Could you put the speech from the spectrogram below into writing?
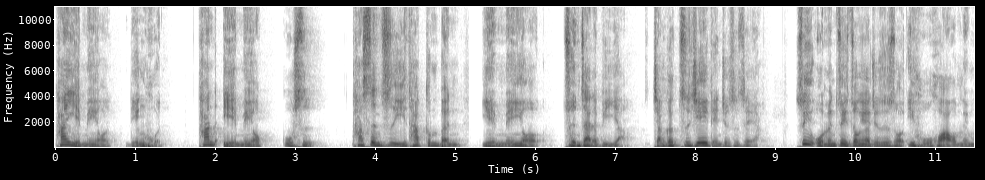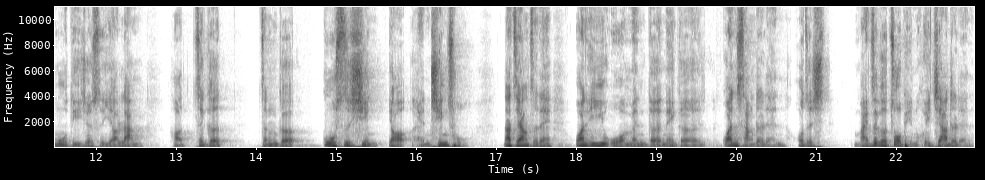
它也没有灵魂，它也没有故事。它甚至于它根本也没有存在的必要。讲个直接一点就是这样。所以我们最重要就是说，一幅画，我们目的就是要让好这个整个故事性要很清楚。那这样子呢，万一我们的那个观赏的人或者是买这个作品回家的人，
